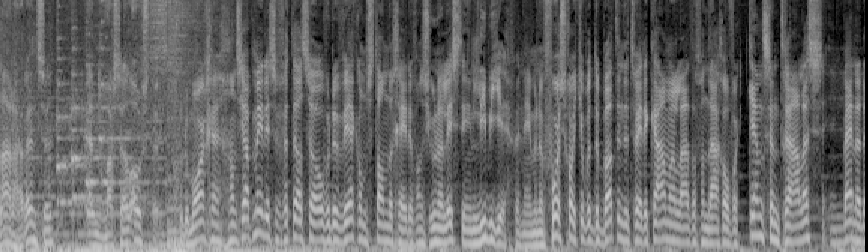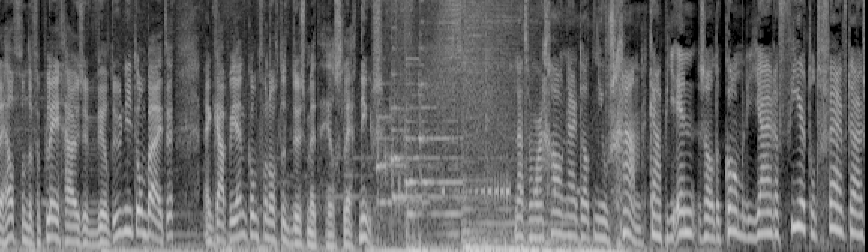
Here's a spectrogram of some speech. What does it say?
Lara Rensen en Marcel Ooster. Goedemorgen. Hans-Jaap Melissen vertelt zo over de werkomstandigheden van journalisten in Libië. We nemen een voorschotje op het debat in de Tweede Kamer. Later vandaag over kerncentrales. In bijna de helft van de verpleeghuizen wilt u niet ontbijten. En KPN komt vanochtend dus met heel slecht nieuws. Laten we maar gauw naar dat nieuws gaan. KPN zal de komende jaren 4.000 tot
